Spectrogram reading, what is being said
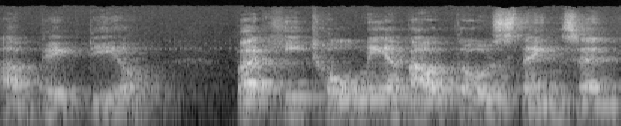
a big deal. But he told me about those things, and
